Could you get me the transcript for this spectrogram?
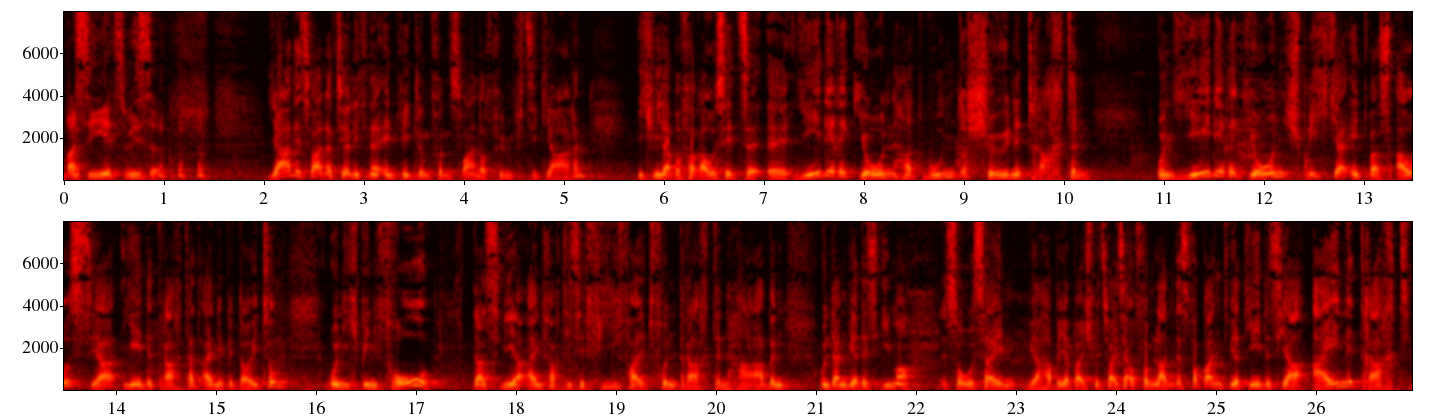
was Sie jetzt wissen? Ja, das war natürlich eine Entwicklung von 250 Jahren. Ich will aber voraussetzen, äh, jede Region hat wunderschöne Trachten. Und jede Region spricht ja etwas aus, ja. Jede Tracht hat eine Bedeutung. Und ich bin froh, dass wir einfach diese Vielfalt von Trachten haben. Und dann wird es immer so sein. Wir haben ja beispielsweise auch vom Landesverband wird jedes Jahr eine Tracht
